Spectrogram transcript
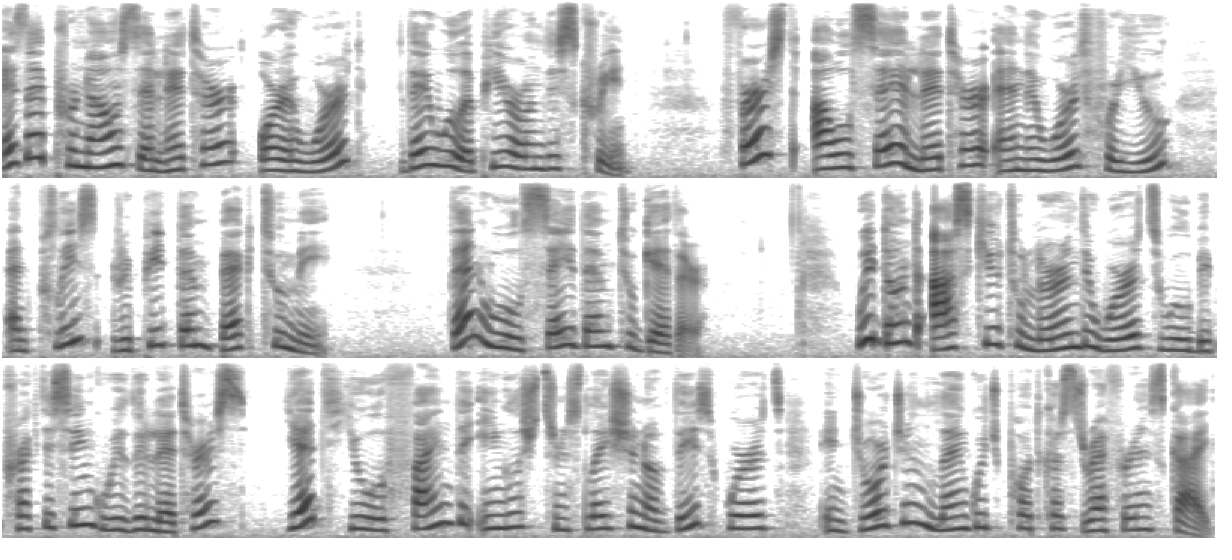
As I pronounce a letter or a word, they will appear on the screen. First, I will say a letter and a word for you and please repeat them back to me. Then we will say them together. We don't ask you to learn the words we'll be practicing with the letters, yet you will find the English translation of these words in Georgian Language Podcast Reference Guide.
